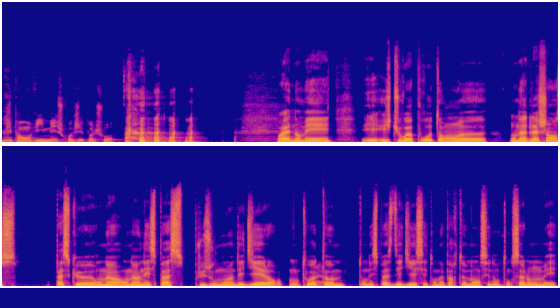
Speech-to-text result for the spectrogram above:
J'ai pas envie, mais je crois que j'ai pas le choix. Ouais, non, mais et, et tu vois, pour autant, euh, on a de la chance parce que on a on a un espace plus ou moins dédié. Alors, bon, toi, Ouais. Tom, ton espace dédié, c'est ton appartement, c'est dans ton salon, mais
